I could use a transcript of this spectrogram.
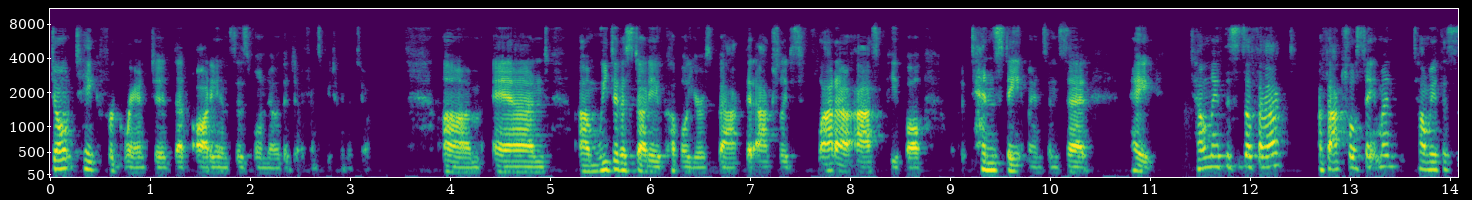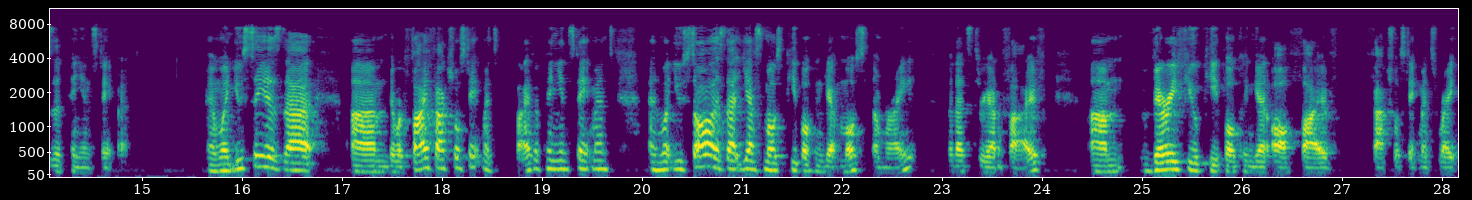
don't take for granted that audiences will know the difference between the two. Um, and um, we did a study a couple years back that actually just flat out asked people 10 statements and said, hey, tell me if this is a fact, a factual statement, tell me if this is an opinion statement. And what you see is that um, there were five factual statements, five opinion statements. And what you saw is that, yes, most people can get most of them right, but that's three out of five. Um, very few people can get all five factual statements right,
